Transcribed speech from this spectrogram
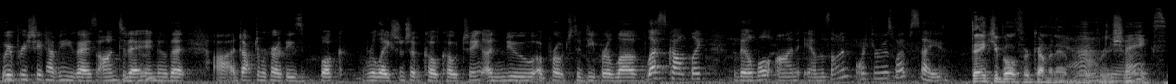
we appreciate having you guys on today. I know that uh, Dr. McCarthy's book, Relationship Co-Coaching, A New Approach to Deeper Love, Less Conflict, is available on Amazon or through his website. Thank you both for coming in. Yeah, we appreciate it. thanks.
